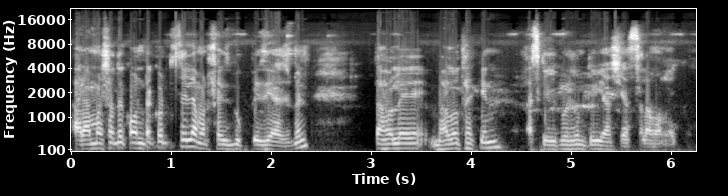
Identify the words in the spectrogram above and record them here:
আর আমার সাথে কন্ট্যাক্ট করতে চাইলে আমার ফেসবুক পেজে আসবেন। তাহলে ভালো থাকেন। আজকে এই পর্যন্তই আসি। আসসালামু আলাইকুম।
